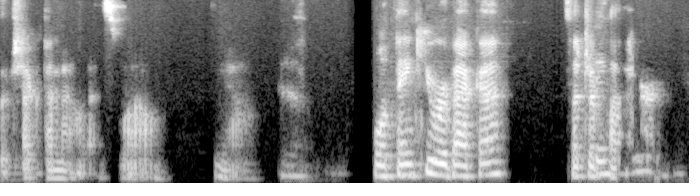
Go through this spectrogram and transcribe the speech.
So check them out as well. Yeah. yeah. Well, thank you, Rebecca. Such a thank pleasure. You.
